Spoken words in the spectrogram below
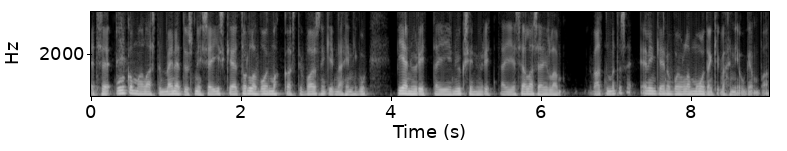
Että se ulkomaalaisten menetys, niin se iskee todella voimakkaasti varsinkin näihin niinku pienyrittäjiin, yksinyrittäjiin ja sellaisia, joilla välttämättä se elinkeino voi olla muutenkin vähän niukempaa.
